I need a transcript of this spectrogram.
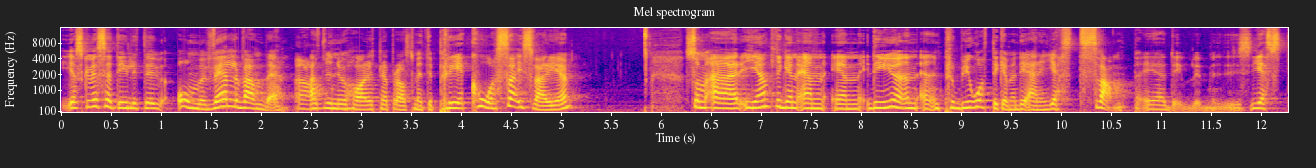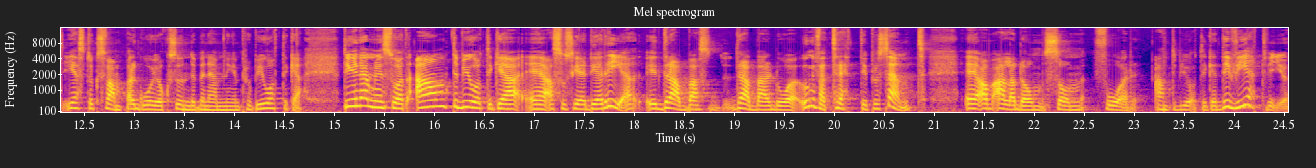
jag skulle vilja säga att det är lite omvälvande Ja. att vi nu har ett preparat som heter Precosa i Sverige. Som är egentligen en, en det är ju en, en probiotika men det är en jästsvamp. Eh, Jäst, jäst och svampar går ju också under benämningen probiotika. Det är ju nämligen så att antibiotika eh, associerad diarré eh, drabbas, drabbar då ungefär 30% eh, av alla de som får antibiotika. Det vet vi ju.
